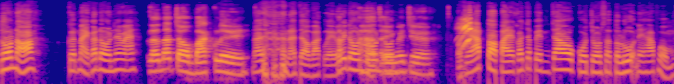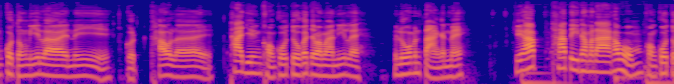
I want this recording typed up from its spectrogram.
โดนเหรอ เกิดใหม่ก็โดนใช่ไหมแล้วหน้าจอบั๊กเลยน่าน่าจะบักเลยเฮ้ยโดนหาโดนตัวโดเอนงไม่เจอโอเคครับต่อไปก็จะเป็นเจ้าโกโจซาโตรุนะครับผมกดตรงนี้เลยนี่กดเข้าเลยท่ายืนของโกโจก็จะประมาณนี้เลย ไม่รู้ว่ามันต่างกันไหมโอเคครับท่าตีธรรมดาครับผมของโกโจ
